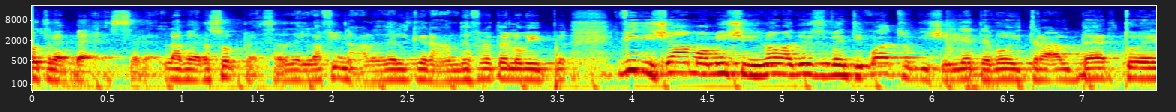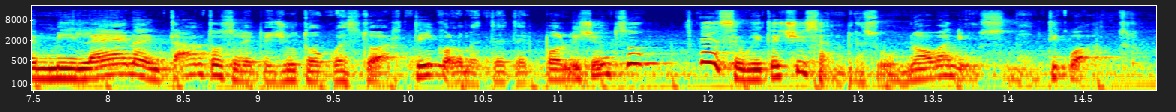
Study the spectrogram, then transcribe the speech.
potrebbe essere la vera sorpresa della finale del grande fratello VIP. Vi diciamo amici di Nova News 24 chi scegliete voi tra Alberto e Milena, intanto se vi è piaciuto questo articolo mettete il pollice in su e seguiteci sempre su Nova News 24.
